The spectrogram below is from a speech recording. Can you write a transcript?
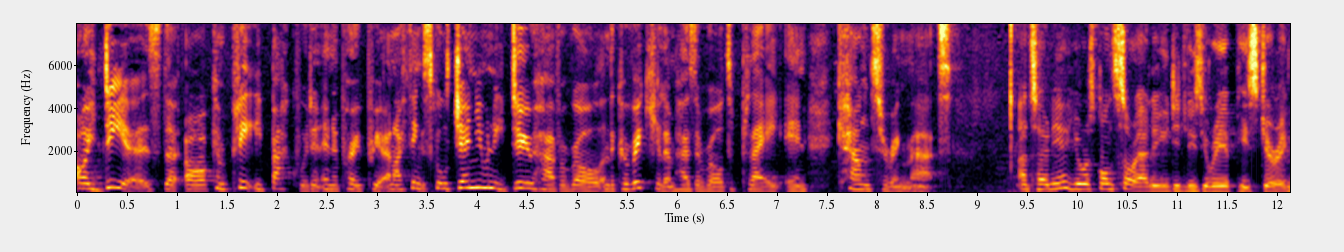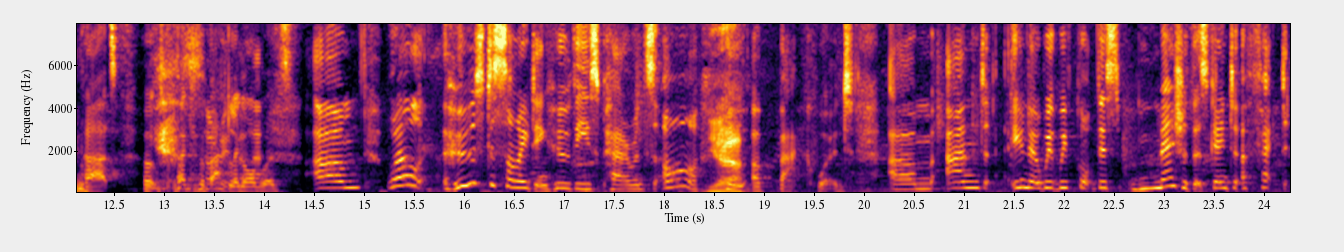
ideas that are completely backward and inappropriate. And I think schools genuinely do have a role, and the curriculum has a role to play in countering that. Antonia, your response? Sorry, I know you did lose your earpiece during that. But thank you for battling onwards. Um, well, who's deciding who these parents are yeah. who are backward? Um, and, you know, we, we've got this measure that's going to affect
